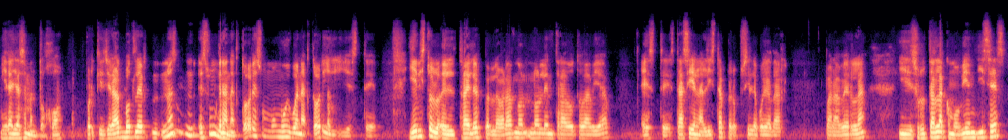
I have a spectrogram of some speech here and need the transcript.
Mira, ya se me antojó porque Gerard Butler no es, es, un gran actor, es un muy, buen actor y, este y he visto el tráiler, pero la verdad no, no, le he entrado todavía. Este, está así en la lista, pero sí le voy a dar para verla y disfrutarla como bien dices.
